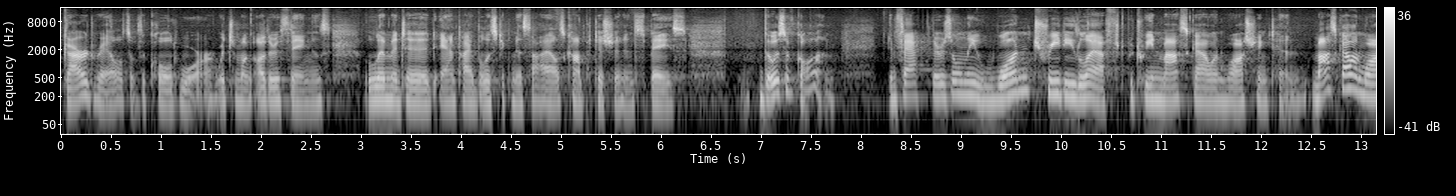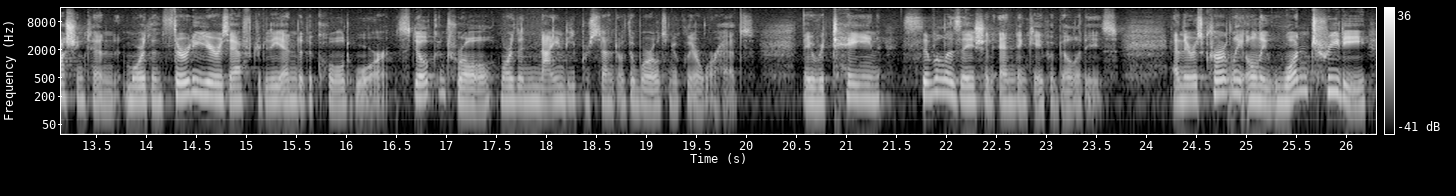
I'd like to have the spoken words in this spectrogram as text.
guardrails of the Cold War, which, among other things, limited anti-ballistic missiles competition in space, those have gone. In fact, there's only one treaty left between Moscow and Washington. Moscow and Washington, more than 30 years after the end of the Cold War, still control more than 90% of the world's nuclear warheads. They retain civilization ending capabilities. And there is currently only one treaty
